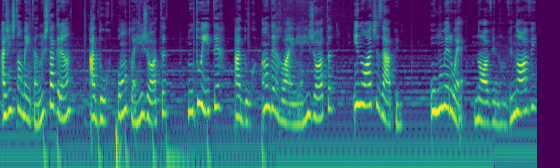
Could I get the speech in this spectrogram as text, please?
a gente também está no Instagram, adur.rj, no Twitter, adur_rj e no WhatsApp o número é 999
